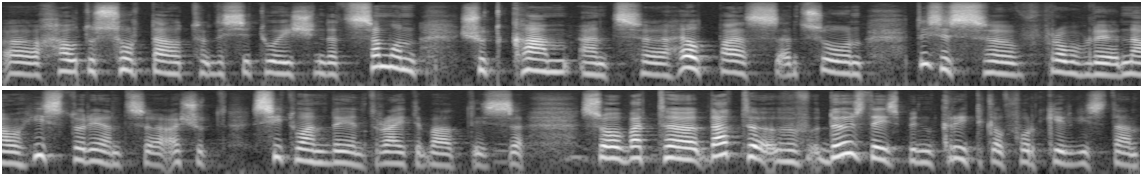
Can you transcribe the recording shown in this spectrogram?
uh, how to sort out the situation, that someone should come and uh, help us and so on. This is uh, probably now history, and uh, I should sit one day and write about this. So, but uh, that uh, those days been critical for Kyrgyzstan.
